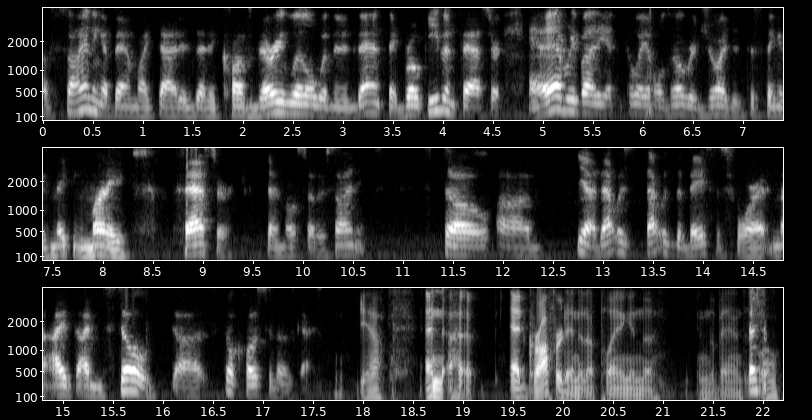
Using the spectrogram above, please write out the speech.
of signing a band like that is that it costs very little with an advance. They broke even faster, and everybody at the label is overjoyed that this thing is making money faster than most other signings. So um, yeah, that was that was the basis for it, and I, I'm still uh, still close to those guys. Yeah, and uh, Ed Crawford ended up playing in the in the band as That's well.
